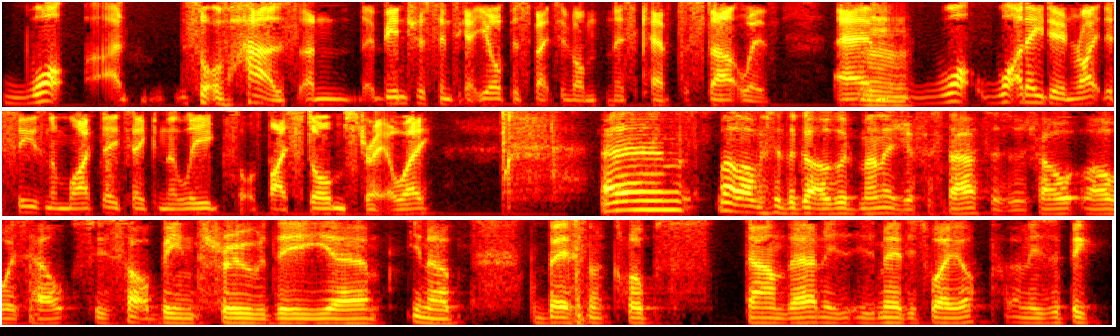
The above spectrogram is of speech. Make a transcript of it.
What uh, sort of has, and it'd be interesting to get your perspective on this, Kev, to start with. Um, What what are they doing right this season, and why have they taken the league sort of by storm straight away? Um, well, obviously they've got a good manager for starters, which always helps. He's sort of been through the, um, you know, the basement clubs down there, and he's, he's made his way up. And he's a big,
